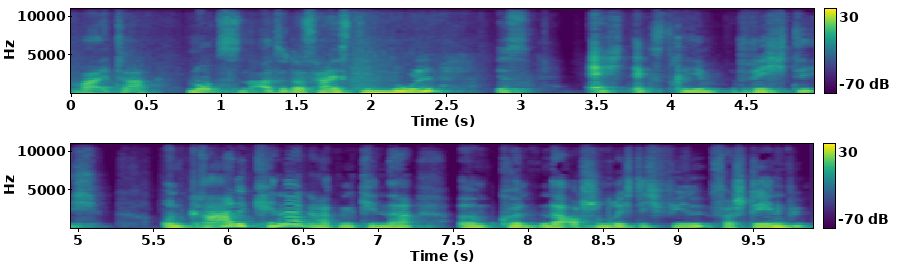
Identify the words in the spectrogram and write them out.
weiter nutzen. Also das heißt, die Null ist echt extrem wichtig. Und gerade Kindergartenkinder ähm, könnten da auch schon richtig viel verstehen. Wie,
